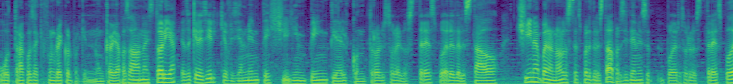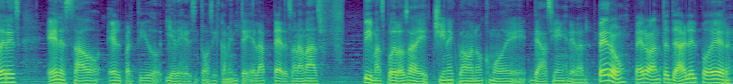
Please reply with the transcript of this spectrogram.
otra cosa que fue un récord porque nunca había pasado en la historia. Eso quiere decir que oficialmente Xi Jinping tiene el control sobre los tres poderes del Estado. China, bueno, no los tres poderes del Estado, pero sí tiene ese poder sobre los tres poderes, el Estado, el partido y el ejército. Básicamente es la persona más más poderosa de China y cuidado, ¿no? Como de, de Asia en general. Pero, pero antes de darle el poder,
